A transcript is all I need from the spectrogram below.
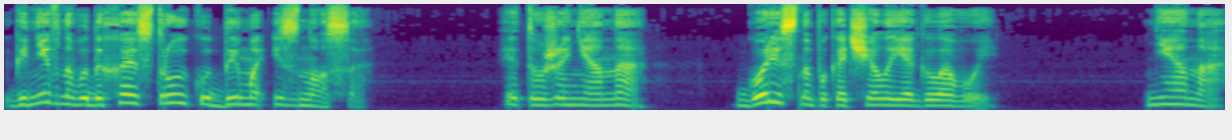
гневно выдыхая струйку дыма из носа. «Это уже не она», — горестно покачала я головой. не она.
